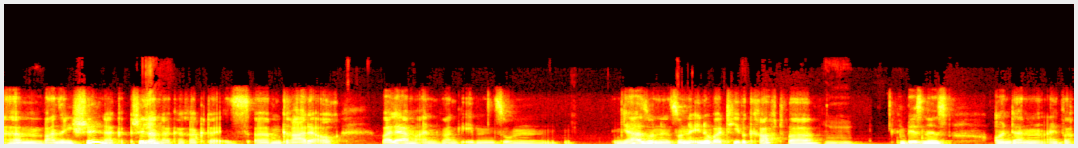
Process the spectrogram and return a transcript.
ähm, wahnsinnig schillernder, schillernder ja. Charakter ist. Ähm, Gerade auch, weil er am Anfang eben so, ein, ja, so, eine, so eine innovative Kraft war mhm. im Business und dann einfach.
